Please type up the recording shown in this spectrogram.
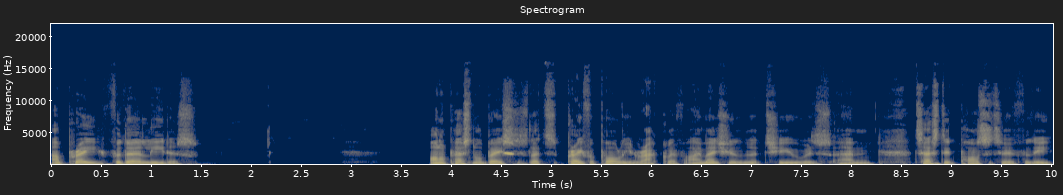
and pray for their leaders. On a personal basis, let's pray for Pauline Ratcliffe. I mentioned that she was um, tested positive for the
